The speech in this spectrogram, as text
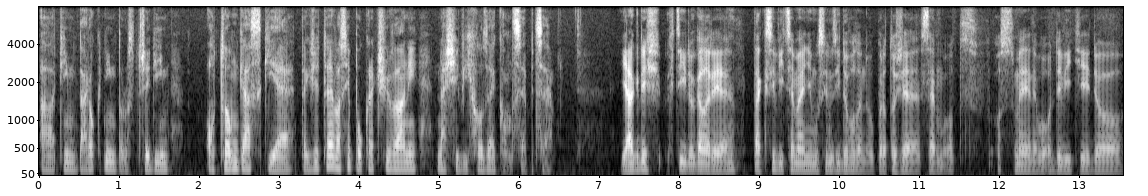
a tím barokním prostředím o tom Gask je. Takže to je vlastně pokračování naší výchozé koncepce. Já když chci jít do galerie, tak si víceméně musím vzít dovolenou, protože jsem od 8 nebo od 9 do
